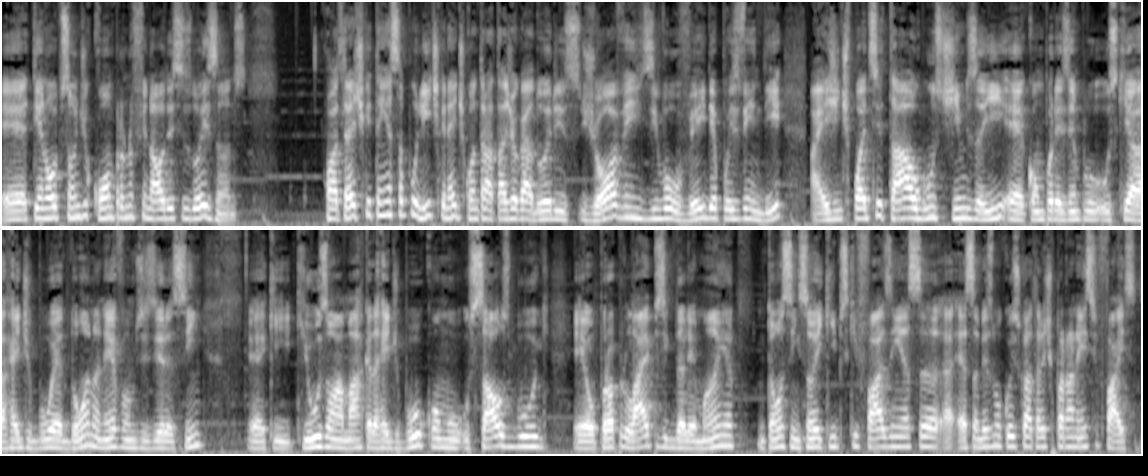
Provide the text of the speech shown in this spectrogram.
é, tendo a opção de compra no final desses dois anos. O Atlético tem essa política, né, de contratar jogadores jovens, desenvolver e depois vender. Aí a gente pode citar alguns times aí, é, como por exemplo os que a Red Bull é dona, né, vamos dizer assim é, que, que, usam a marca da Red Bull, como o Salzburg, é, o próprio Leipzig da Alemanha. Então, assim, são equipes que fazem essa, essa mesma coisa que o Atlético Paranaense faz,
